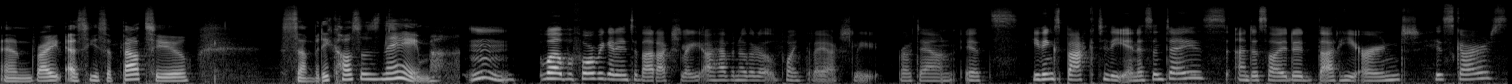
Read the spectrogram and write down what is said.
and right as he's about to, somebody calls his name. Mm. Well, before we get into that, actually, I have another little point that I actually wrote down. It's he thinks back to the innocent days and decided that he earned his scars,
